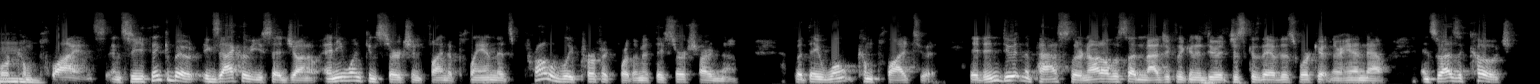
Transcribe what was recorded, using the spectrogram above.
or mm. compliance. And so you think about exactly what you said, John. Anyone can search and find a plan that's probably perfect for them if they search hard enough, but they won't comply to it. They didn't do it in the past, so they're not all of a sudden magically going to do it just because they have this workout in their hand now. And so, as a coach,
